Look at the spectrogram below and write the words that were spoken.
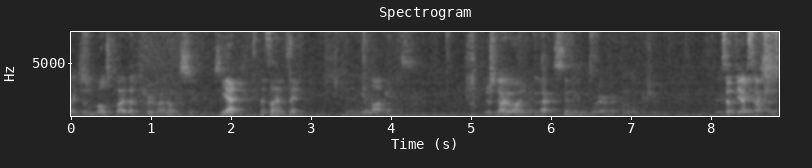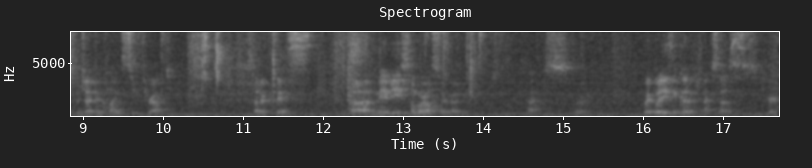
I just multiply that through by log c. Yeah, that's what I'm saying. It'd be a log x. There's no log x anywhere in the picture, except the x-axis, which I've inclined C throughout. Is that okay? Uh, maybe somewhere else I wrote x. Or, wait, what do you think of x as here?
